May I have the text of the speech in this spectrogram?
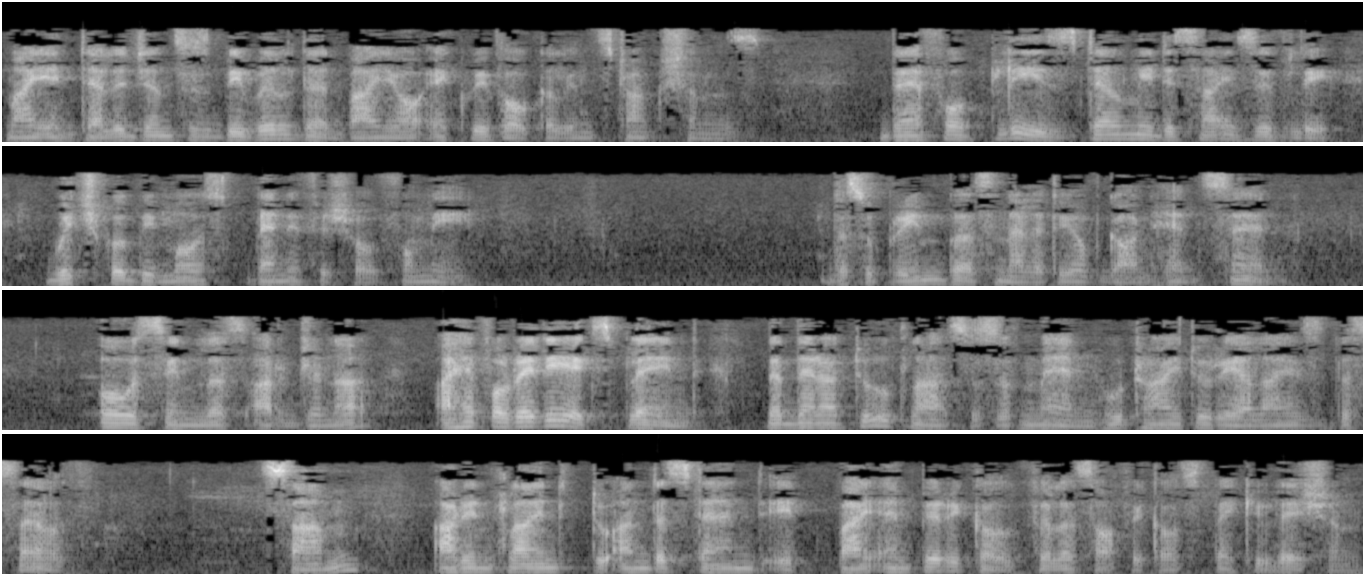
My intelligence is bewildered by your equivocal instructions. Therefore, please tell me decisively which will be most beneficial for me. The Supreme Personality of Godhead said, O sinless Arjuna, I have already explained that there are two classes of men who try to realize the self. Some are inclined to understand it by empirical philosophical speculation,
